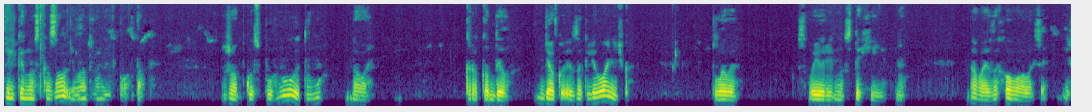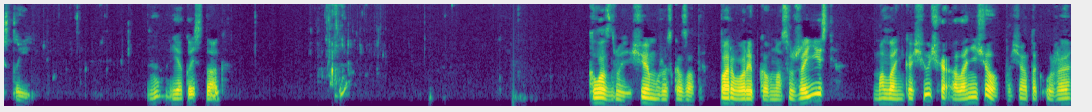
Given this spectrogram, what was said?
Тільки не сказав і ледве не впав. Так. Жабку спугнули, тому давай. Крокодил. Дякую за кліванечко. Пливи свою рідну стихію. Ну, давай, заховалася і стоїть. Ну, якось так. Клас, друзі, що я можу сказати? Перша рибка в нас вже є. Маленька щучка, але нічого, початок уже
